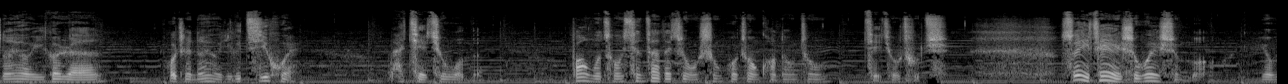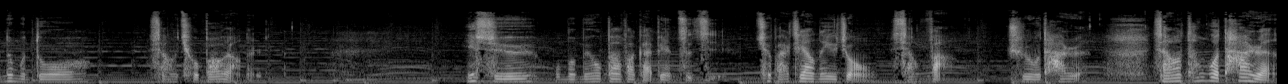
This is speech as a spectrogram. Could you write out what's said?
能有一个人，或者能有一个机会来解救我们，把我们从现在的这种生活状况当中解救出去。所以这也是为什么有那么多想要求包养的人。也许我们没有办法改变自己，却把这样的一种想法植入他人，想要通过他人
